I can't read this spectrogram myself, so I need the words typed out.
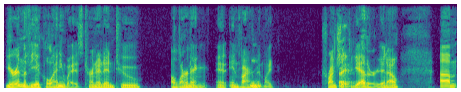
you're in the vehicle anyways. Turn it into a learning environment. Mm-hmm. Like, crunch right. it together. You know. Um,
